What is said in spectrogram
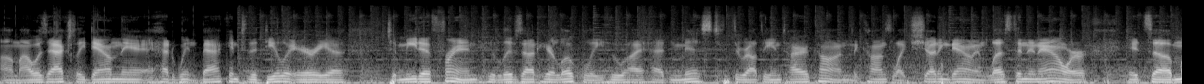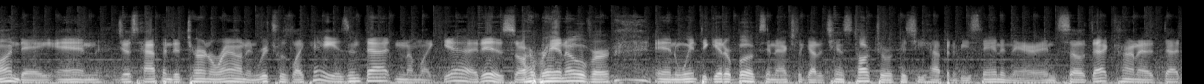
um, I was actually down there. I had went back into the dealer area to meet a friend who lives out here locally, who I had missed throughout the entire con. The con's like shutting down in less than an hour. It's uh, Monday, and just happened to turn around, and Rich was like, "Hey, isn't that?" And I'm like, "Yeah, it is." So I ran over and went to get her books, and actually got a chance to talk to her because she happened to be standing there. And so that kind of that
